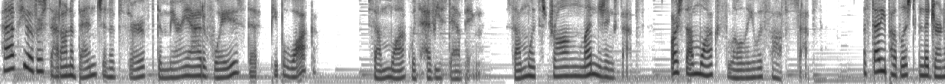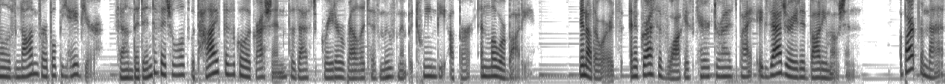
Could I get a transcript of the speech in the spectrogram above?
Have you ever sat on a bench and observed the myriad of ways that people walk? Some walk with heavy stamping, some with strong lunging steps, or some walk slowly with soft steps. A study published in the Journal of Nonverbal Behavior found that individuals with high physical aggression possessed greater relative movement between the upper and lower body. In other words, an aggressive walk is characterized by exaggerated body motion. Apart from that,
